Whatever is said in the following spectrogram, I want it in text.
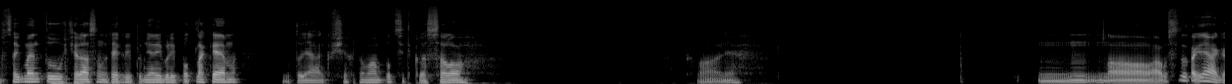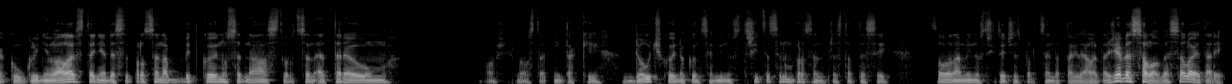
segmentu. Včera jsem řekl, to měli byli pod tlakem, to nějak všechno mám pocit klesalo. Schválně. Mm, no, aby se to tak nějak jako uklidnilo, ale stejně 10% na Bitcoinu, 17% Ethereum, no, všechno ostatní taky. Dogecoin dokonce minus 37%, představte si, Solana minus 36% a tak dále. Takže veselo, veselo je tady.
